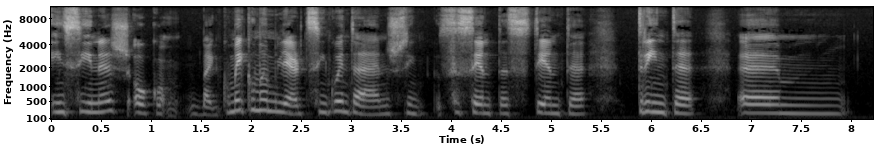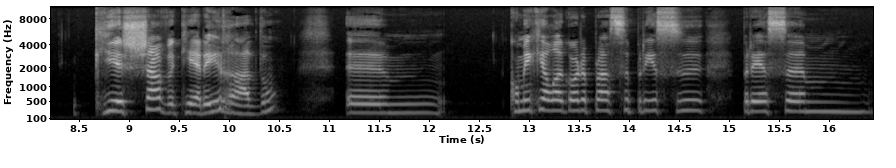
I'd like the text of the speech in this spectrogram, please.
ensinas, ou com, bem, como é que uma mulher de 50 anos, 60, 70, 30, um, que achava que era errado, um, como é que ela agora passa para esse para essa hum,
